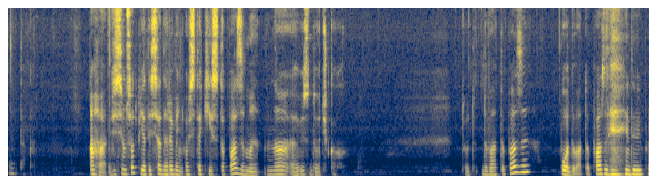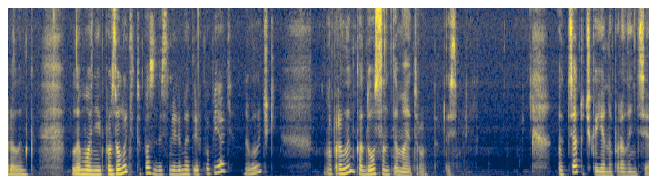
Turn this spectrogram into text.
Так. Ага, 850 гривень ось такі з топазами на гвіздочках. Тут два топази, по два топази і дві перелинки. В лимоні і по золоті топази десь міліметрів по 5, невеличкі. А перелинка до сантиметру. Там Десь. Цяточки є на перелинці,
